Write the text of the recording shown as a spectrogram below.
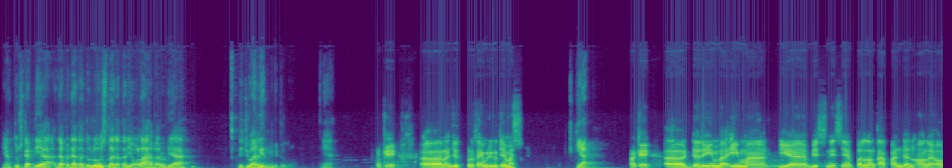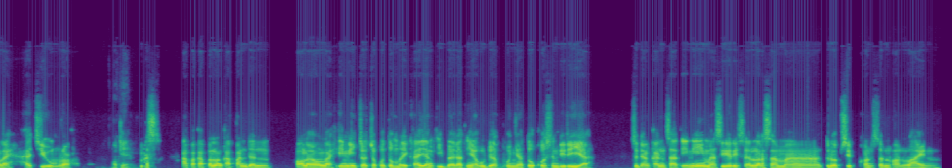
Yang two step dia dapat data dulu, setelah data diolah baru dia dijualin gitu loh. Ya. Oke, okay. uh, eh, lanjut pertanyaan berikutnya, Mas. Ya. Oke, okay. uh, eh, dari Mbak Ima, dia bisnisnya perlengkapan dan oleh-oleh haji umroh. Oke. Okay. Mas, apakah perlengkapan dan oleh-oleh ini cocok untuk mereka yang ibaratnya udah punya toko sendiri ya? Sedangkan saat ini masih reseller sama dropship concern online.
